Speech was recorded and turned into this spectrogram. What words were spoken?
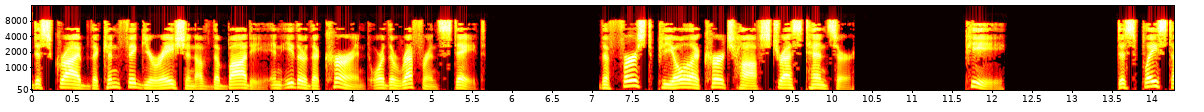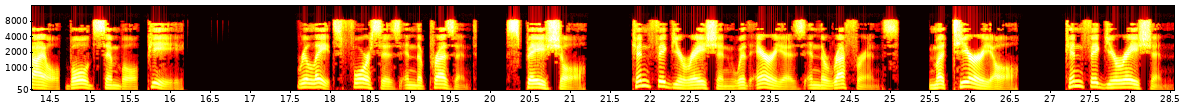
describe the configuration of the body in either the current or the reference state. The first Piola-Kirchhoff stress tensor P display style bold symbol P relates forces in the present spatial configuration with areas in the reference material configuration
